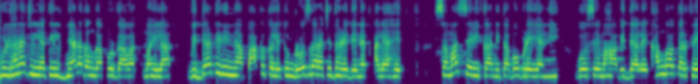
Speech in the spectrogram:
बुलढाणा जिल्ह्यातील ज्ञानगंगापूर गावात महिला विद्यार्थिनींना पाककलेतून रोजगाराचे धडे देण्यात आले आहेत. समाजसेविका नीता बोबडे यांनी गोसे महाविद्यालय खामगाव तर्फे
